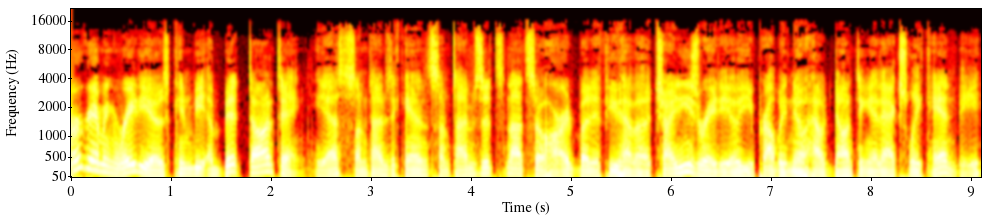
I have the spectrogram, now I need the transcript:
Programming radios can be a bit daunting. Yes, sometimes it can, sometimes it's not so hard, but if you have a Chinese radio, you probably know how daunting it actually can be.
